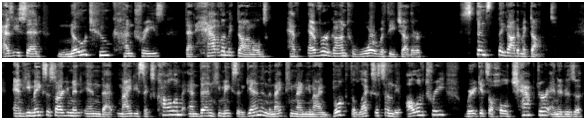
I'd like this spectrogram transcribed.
as you said, no two countries that have a McDonald's have ever gone to war with each other since they got a McDonald's. And he makes this argument in that 96 column, and then he makes it again in the 1999 book, The Lexus and the Olive Tree, where it gets a whole chapter, and it is a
